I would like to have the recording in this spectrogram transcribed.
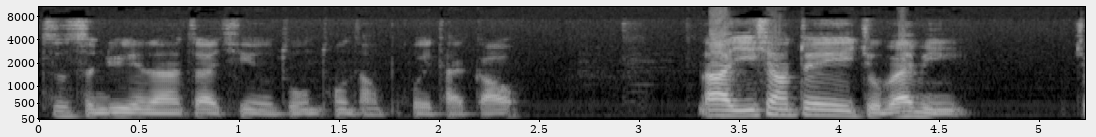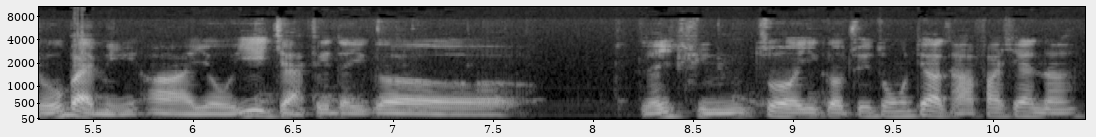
支持率呢在亲友中通常不会太高。那一项对九百名九百名啊有意减肥的一个人群做一个追踪调查，发现呢，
